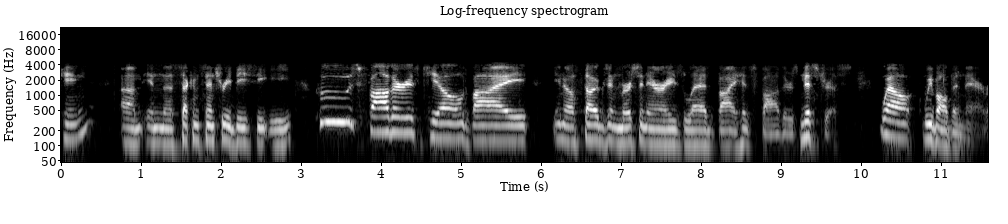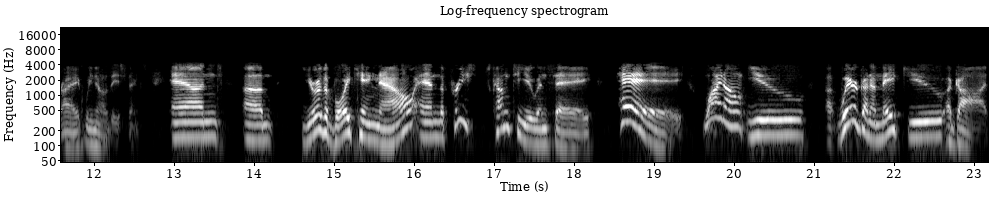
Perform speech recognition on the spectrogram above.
king um, in the second century BCE whose father is killed by, you know, thugs and mercenaries led by his father's mistress. Well, we've all been there, right? We know these things. And um, you're the boy king now, and the priests come to you and say, hey, why don't you, uh, we're going to make you a god,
